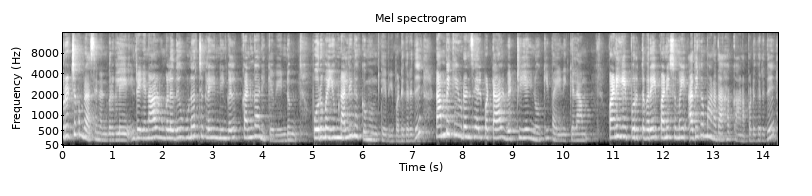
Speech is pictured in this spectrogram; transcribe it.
விருட்சகம் ராசி நண்பர்களே இன்றைய நாள் உங்களது உணர்ச்சிகளை நீங்கள் கண்காணிக்க வேண்டும். பொறுமையும் நல்லிணக்கமும் தேவைப்படுகிறது. நம்பிக்கையுடன் செயல்பட்டால் வெற்றியை நோக்கி பயணிக்கலாம். பணியை பொறுத்தவரை பணி சுமை அதிகமானதாக காணப்படுகிறது.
